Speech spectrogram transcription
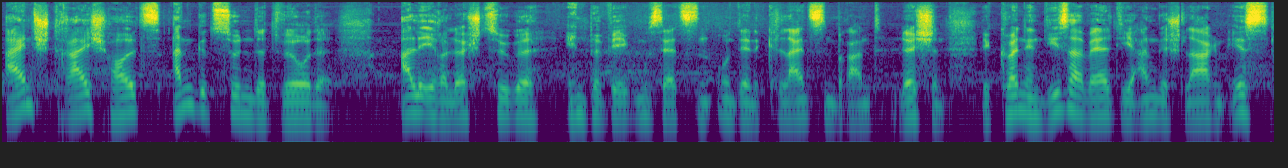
ein Streichholz angezündet würde, alle ihre Löschzüge in Bewegung setzen und den kleinsten Brand löschen. Wir können in dieser Welt, die angeschlagen ist,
